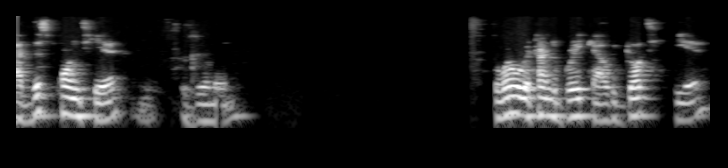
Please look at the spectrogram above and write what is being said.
at this point here, zoom in. So when we were trying to break out, we got here,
